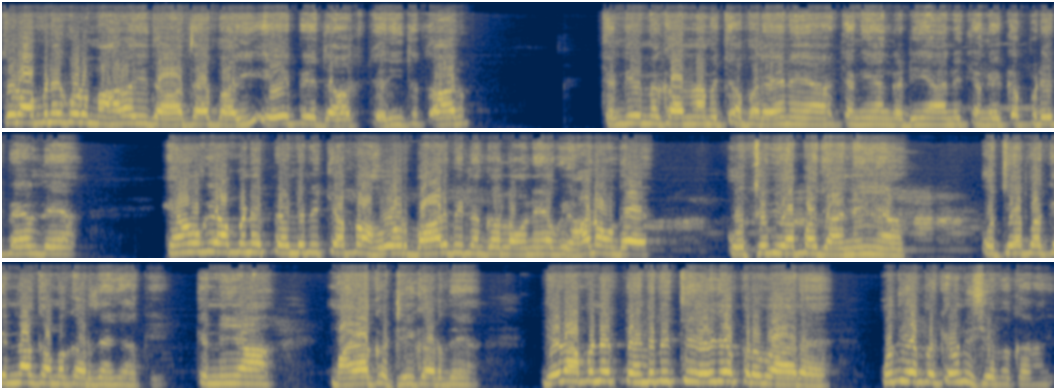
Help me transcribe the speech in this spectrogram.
ਚਲੋ ਆਪਣੇ ਕੋਲ ਮਹਾਰਾਜ ਦੀ ਦਾਤ ਹੈ ਭਾਈ, ਇਹ ਪੇ ਦਾਤ ਤੇਰੀ ਤਤਾਰ ਚੰਗੇ ਮਕਾਨਾਂ ਵਿੱਚ ਆਪਾਂ ਰਹਿੰਦੇ ਆ ਚੰਗੀਆਂ ਗੱਡੀਆਂ ਨੇ, ਚੰਗੇ ਕੱਪੜੇ ਪਹਿਨਦੇ ਆ ਕਿਉਂਕਿ ਆਪਣੇ ਪਿੰਡ ਵਿੱਚ ਆਪਾਂ ਹੋਰ ਬਾਹਰ ਵੀ ਲੰਗਰ ਲਾਉਨੇ ਆ ਕੋਈ ਹੜ ਆਉਂਦਾ ਉੱਥੇ ਵੀ ਆਪਾਂ ਜਾਂਦੇ ਹੀ ਆ ਉੱਥੇ ਆਪਾਂ ਕਿੰਨਾ ਕੰਮ ਕਰਦੇ ਆ ਜਾ ਕੇ, ਕਿੰਨੀਆਂ ਮਾਇਆ ਇਕੱਠੀ ਕਰਦੇ ਆ ਜਿਹੜਾ ਆਪਣੇ ਪਿੰਡ ਵਿੱਚ ਇਹੋ ਜਿਹਾ ਪਰਿਵਾਰ ਹੈ ਉਹਦੀ ਆਪਾਂ ਕਿਉਂ ਨਹੀਂ ਸੇਵਾ ਕਰਾਂਗੇ?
